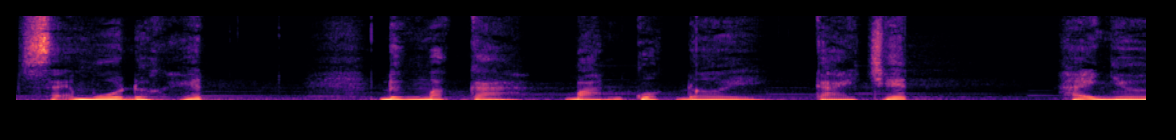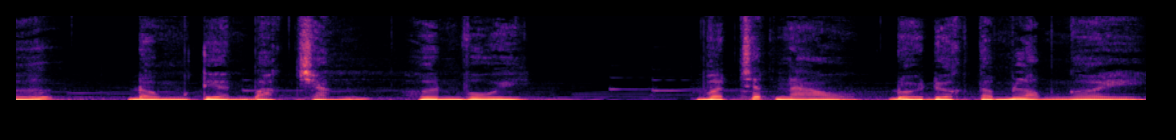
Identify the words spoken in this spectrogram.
sẽ mua được hết. Đừng mặc cả bán cuộc đời cái chết. Hãy nhớ đồng tiền bạc trắng hơn vôi. Vật chất nào đổi được tấm lòng người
